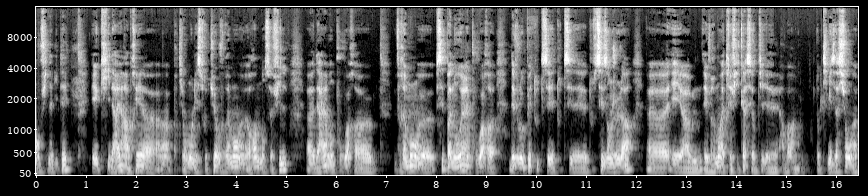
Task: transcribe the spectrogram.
en, finalité et qui derrière après euh, à partir du moment où les structures vraiment euh, rentrent dans ce fil derrière vont pouvoir vraiment s'épanouir et pouvoir développer toutes ces toutes ces tous ces enjeux là et, et, vraiment être efficace et avoir une optimisation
